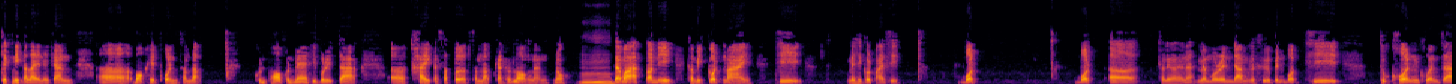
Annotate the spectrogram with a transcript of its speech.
เทคนิคอะไรในการอบอกเหตุผลสำหรับคุณพ่อคุณแม่ที่บริจาคไข่กับสเปิร์มสำหรับการทดลองนั้นเนาะแต่ว่าตอนนี้เขามีกฎหมายที่ไม่ใช่กฎหมายสิ บทบทเอ่อเขาเรียกว่าอะไรนะ memorandum ก็คือเป็นบทที่ทุกคนควรจะ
